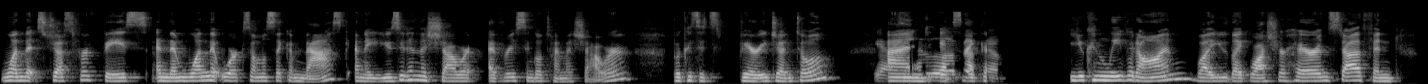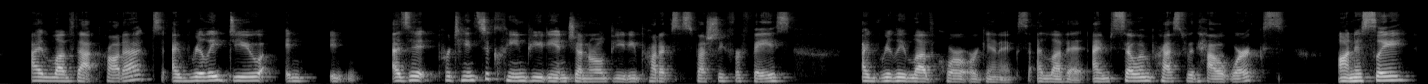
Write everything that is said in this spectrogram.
one that's just for face, and then one that works almost like a mask. And I use it in the shower every single time I shower because it's very gentle. Yes, I and it's like too. You can leave it on while you like wash your hair and stuff. And I love that product. I really do. In, in as it pertains to clean beauty and general beauty products, especially for face, I really love Kora Organics. I love it. I'm so impressed with how it works, honestly.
